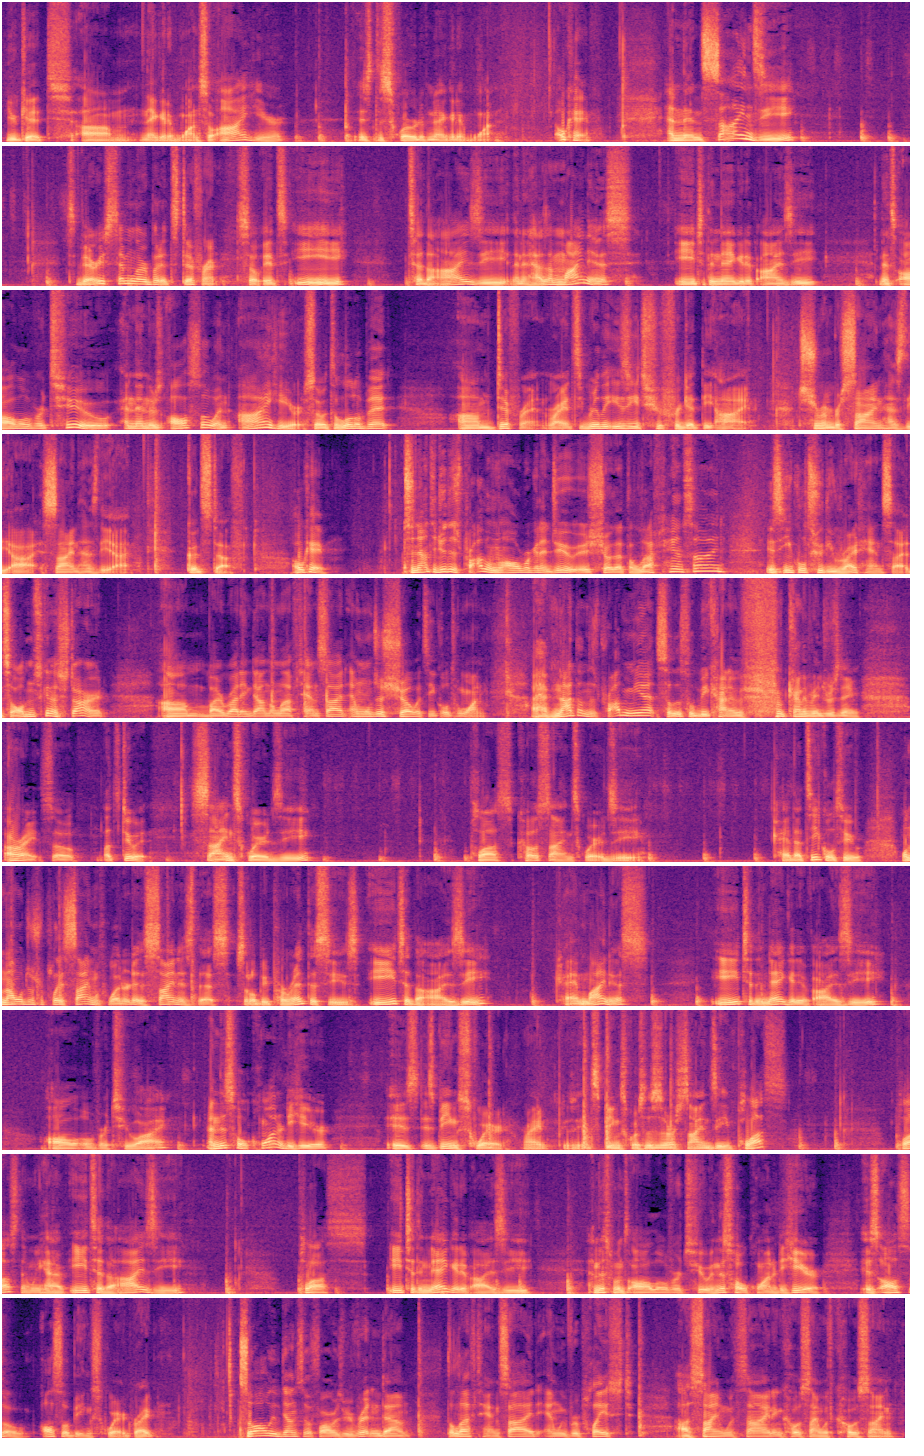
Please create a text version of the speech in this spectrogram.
you get um, negative 1. So i here is the square root of negative 1. Okay, and then sine z, it's very similar, but it's different. So it's e to the iz, then it has a minus e to the negative iz, and that's all over 2, and then there's also an i here, so it's a little bit um, different, right? It's really easy to forget the i. Just remember, sine has the i, sine has the i. Good stuff. Okay, so now to do this problem, all we're going to do is show that the left-hand side is equal to the right-hand side. So I'm just going to start um, by writing down the left-hand side, and we'll just show it's equal to 1. I have not done this problem yet, so this will be kind of, kind of interesting. All right, so let's do it. Sine squared z plus cosine squared z. Okay, that's equal to, well now we'll just replace sine with what it is. Sine is this, so it'll be parentheses e to the iz, okay, minus e to the negative iz all over 2i. And this whole quantity here is, is being squared, right? Because it's being squared. So this is our sine z plus, plus then we have e to the iz plus e to the negative iz, and this one's all over 2, and this whole quantity here is also, also being squared, right? So all we've done so far is we've written down the left-hand side, and we've replaced uh, sine with sine and cosine with cosine.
